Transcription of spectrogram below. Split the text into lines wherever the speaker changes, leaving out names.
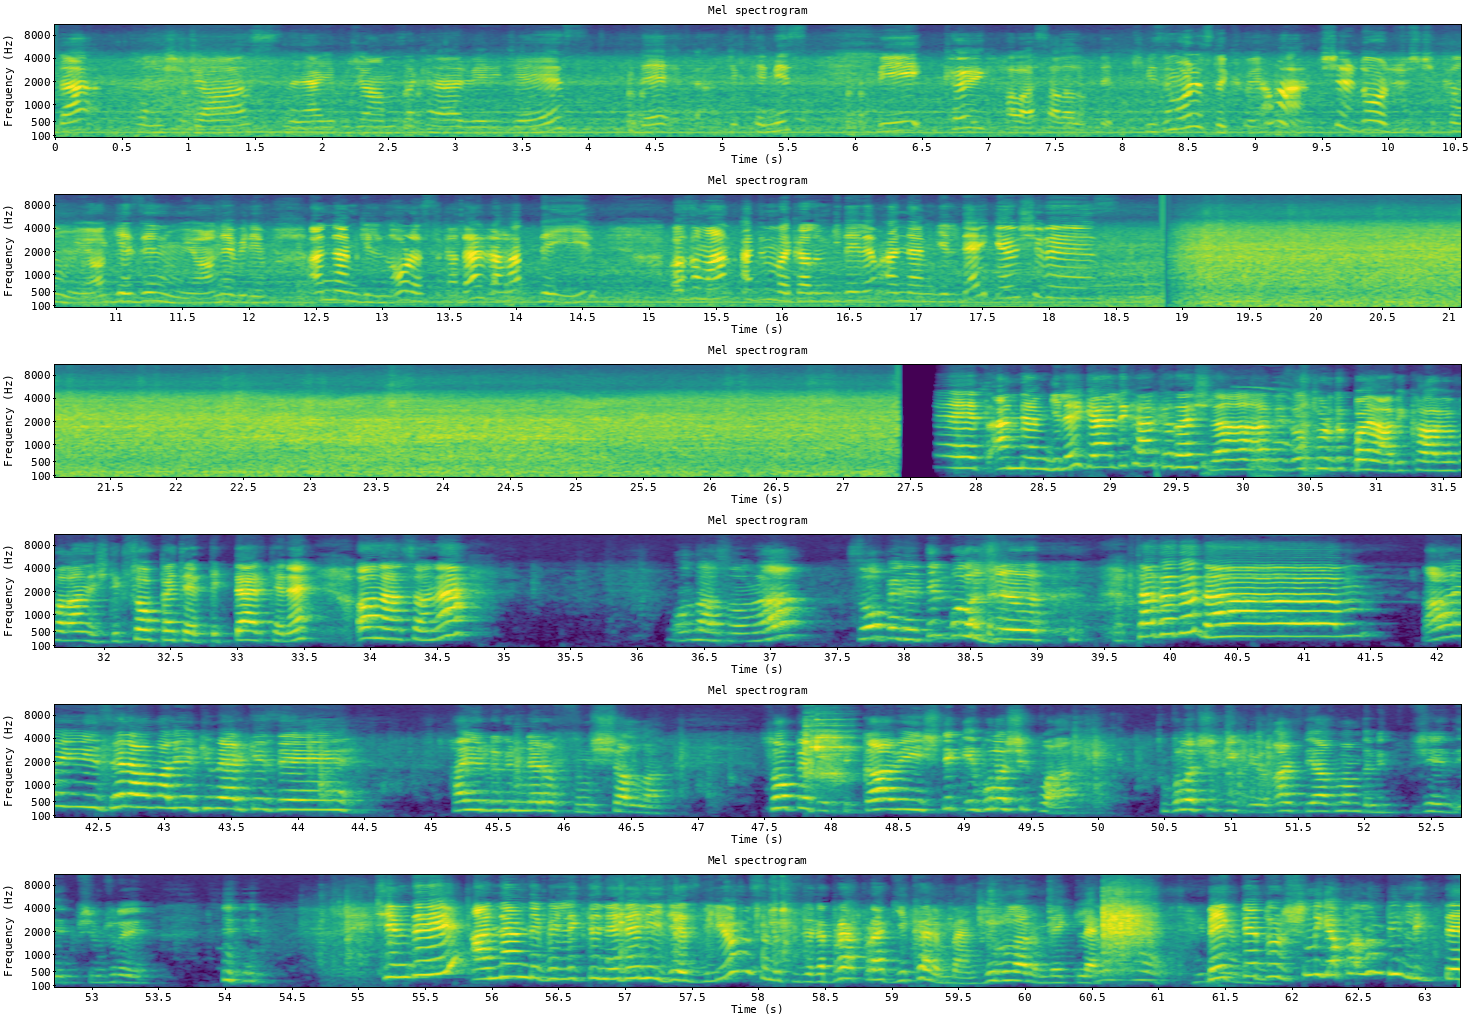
Orada konuşacağız. Neler yapacağımıza karar vereceğiz. Bir de birazcık temiz bir köy havası alalım dedik. Bizim orası da köy ama dışarı doğru düz çıkılmıyor, gezilmiyor. Ne bileyim annemgilin orası kadar rahat değil. O zaman hadi bakalım gidelim annemgilde görüşürüz. Evet annemgile geldik arkadaşlar. Biz oturduk bayağı bir kahve falan içtik. Sohbet ettik derkene. Ondan sonra
Ondan sonra sohbet ettik bulaşık.
ta da da dam.
Ay selamünaleyküm herkese. Hayırlı günler olsun inşallah. Sohbet ettik, kahve içtik. E bulaşık var. Bulaşık yıkıyorum. Ay yazmam da bir şey etmişim şurayı.
Şimdi annemle birlikte ne deneyeceğiz biliyor musunuz sizlere? Bırak bırak yıkarım ben. Durularım bekle. Bekle dur şunu yapalım birlikte.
